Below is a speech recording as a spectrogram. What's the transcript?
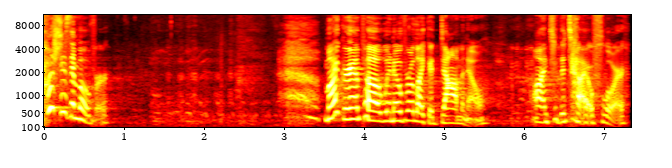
pushes him over. My grandpa went over like a domino onto the tile floor,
